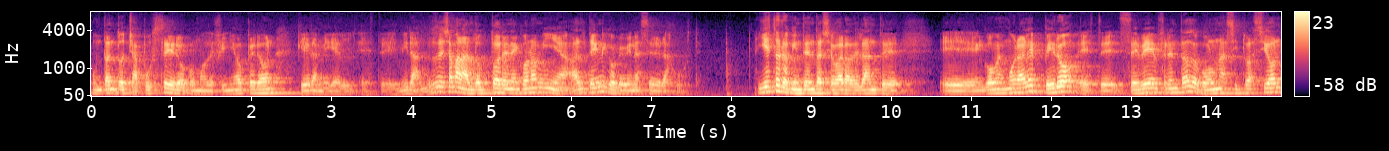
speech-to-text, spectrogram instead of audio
un tanto chapucero, como definió Perón, que era Miguel este, Miranda. Entonces llaman al doctor en economía, al técnico que viene a hacer el ajuste. Y esto es lo que intenta llevar adelante en Gómez Morales, pero este, se ve enfrentado con una situación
